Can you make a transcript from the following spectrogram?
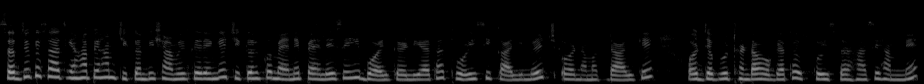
सब्जियों के साथ यहाँ पे हम चिकन भी शामिल करेंगे। चिकन को मैंने पहले से ही बॉईल कर लिया था, थोड़ी सी काली मिर्च और नमक डाल के और जब वो ठंडा हो गया था, उसको इस तरह से हमने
